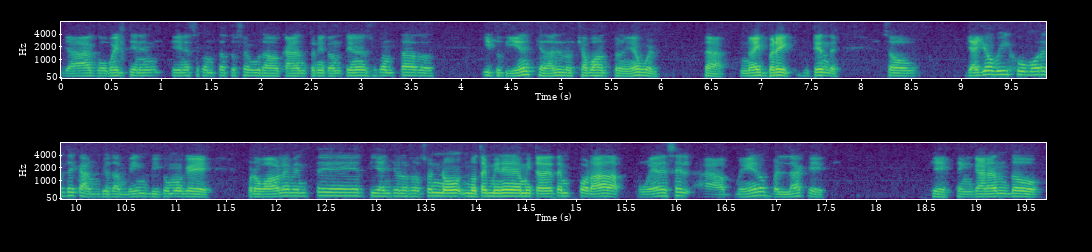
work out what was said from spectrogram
Ya Gobert tiene, tiene ese contrato asegurado, Anthony Town tiene su contrato, y tú tienes que darle los chavos a Anthony Edwards. O sea, no hay break, ¿entiendes? So, ya yo vi rumores de cambio también, vi como que probablemente D'Angelo Russell no, no termine a mitad de temporada. Puede ser a menos, ¿verdad? Que, que estén ganando,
